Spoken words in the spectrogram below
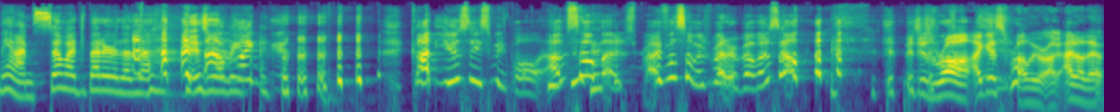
Man, I'm so much better than the Israel. I'm like, God use these people. I'm so much. I feel so much better about myself. Which is wrong. I guess probably wrong. I don't know.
